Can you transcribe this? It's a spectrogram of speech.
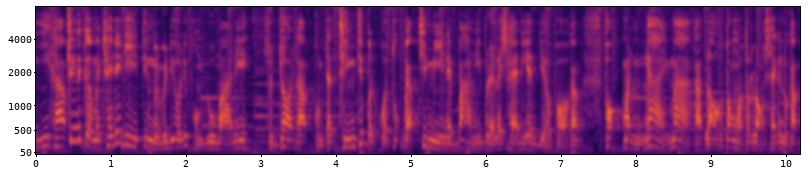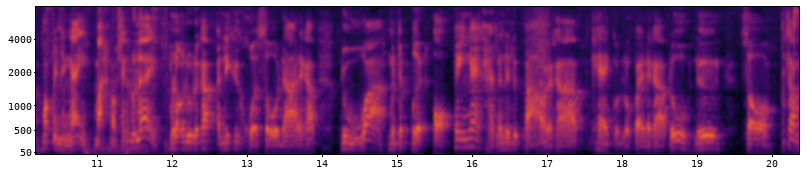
นี้ครับ ซึ่งถ้าเกิดมันใช้ได้ดีจริงเหมือนวิดีโอที่ผมดูมานี่ สุดยอดครับ ผมจะทิ้งที่เปิดขวดทุกแบบที่มีในบ้านนี้ไปเลยและใช้อันนี้อันเดียวพอครับ เพราะมันง่ายมากครับ เราต้องมาทดลองใช้กันดูครับ ว่าเป็นยังไง มาลองใช้กันดูเลย มาลองกันดูนะครับ อันนี้คือขวดโซดานะครับ ดูว่ามันจะเปิดออกง่ายๆขนาดนั้นเลยหรือเปล่านะครับ แค่กดลงไปนะครับ ดูหนึ่งสองสาม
